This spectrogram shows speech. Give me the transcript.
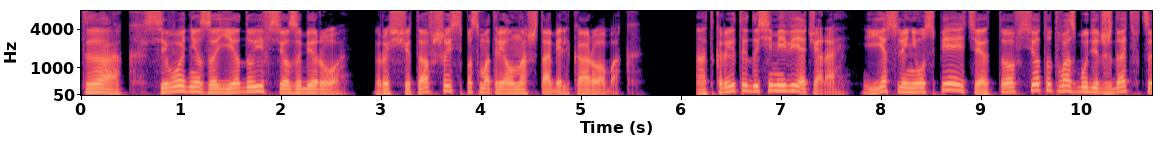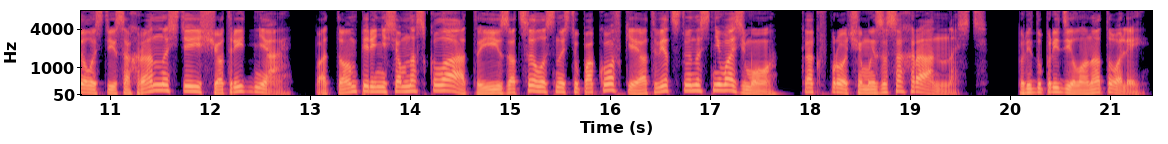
«Так, сегодня заеду и все заберу», рассчитавшись, посмотрел на штабель коробок. «Открыты до семи вечера. Если не успеете, то все тут вас будет ждать в целости и сохранности еще три дня. Потом перенесем на склад, и за целостность упаковки ответственность не возьму, как, впрочем, и за сохранность», предупредил Анатолий.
